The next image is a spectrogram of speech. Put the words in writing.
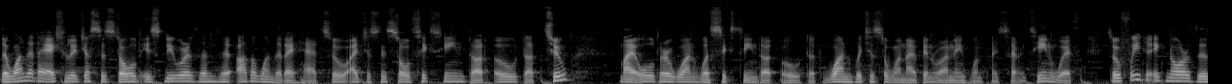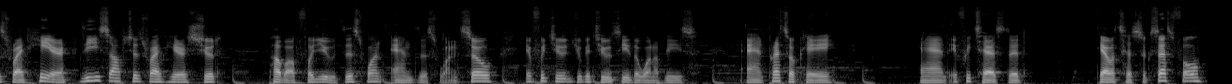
the one that I actually just installed is newer than the other one that I had. So I just installed 16.0.2. My older one was 16.0.1, which is the one I've been running 1.17 with. So if we ignore this right here, these options right here should pop up for you, this one and this one. So if we choose, you could choose either one of these and press OK. And if we test it, Java test successful.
